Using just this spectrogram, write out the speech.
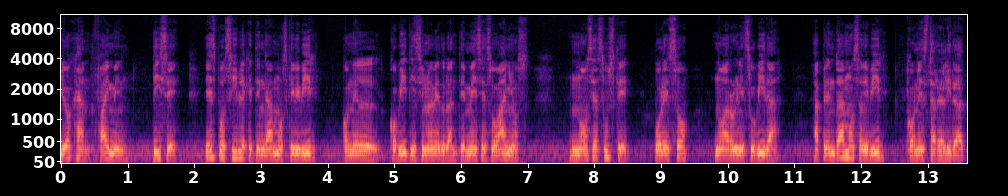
Johan Feynman, dice, es posible que tengamos que vivir con el COVID-19 durante meses o años. No se asuste, por eso no arruine su vida. Aprendamos a vivir con esta realidad.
